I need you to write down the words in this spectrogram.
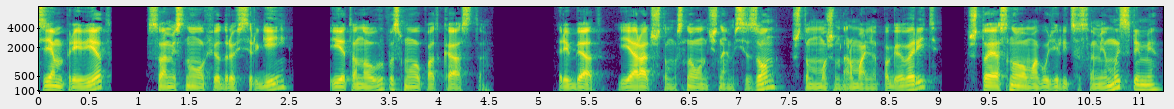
Всем привет! С вами снова Федоров Сергей, и это новый выпуск моего подкаста. Ребят, я рад, что мы снова начинаем сезон, что мы можем нормально поговорить, что я снова могу делиться с вами мыслями.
